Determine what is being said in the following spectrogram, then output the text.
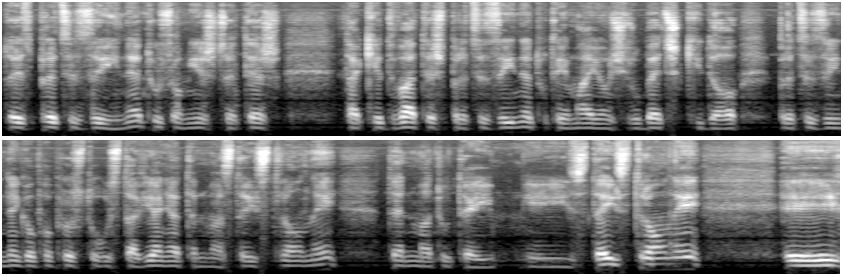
to jest precyzyjne, tu są jeszcze też takie dwa też precyzyjne, tutaj mają śrubeczki do precyzyjnego po prostu ustawiania, ten ma z tej strony, ten ma tutaj yy, z tej strony, Yy,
